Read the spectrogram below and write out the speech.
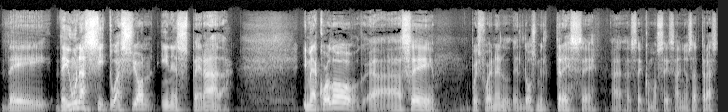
de, de, una situación inesperada. Y me acuerdo ah, hace, pues fue en el, 2013, hace como seis años atrás,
